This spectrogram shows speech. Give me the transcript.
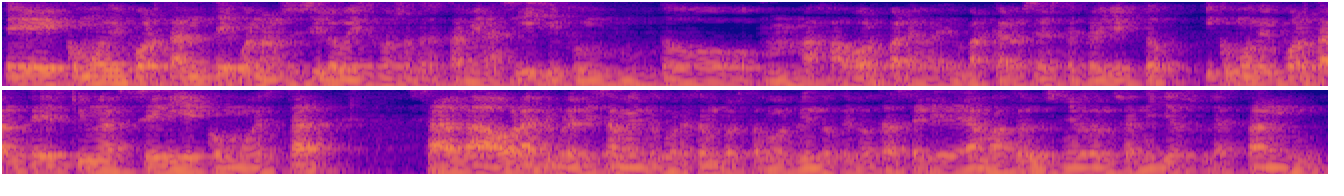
Eh, ¿Cómo de importante, bueno, no sé si lo veis vosotras también así, si fue un punto mm, a favor para embarcaros en este proyecto, y cómo de importante es que una serie como esta salga ahora, que precisamente, por ejemplo, estamos viendo que en otra serie de Amazon, El Señor de los Anillos, la están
